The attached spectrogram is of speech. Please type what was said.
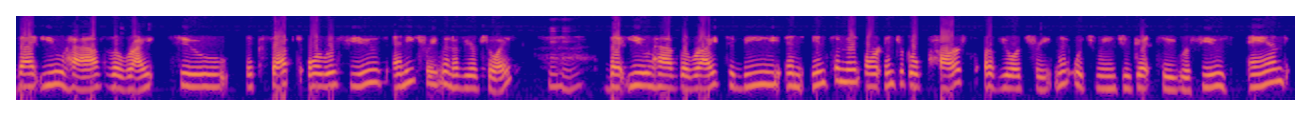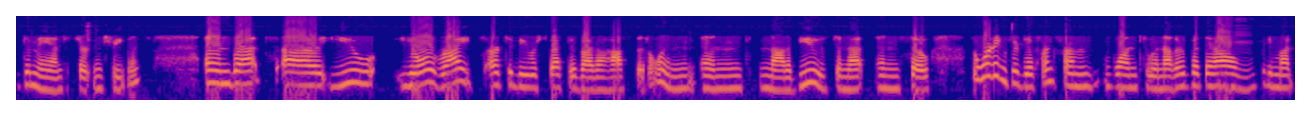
that you have the right to accept or refuse any treatment of your choice that you have the right to be an intimate or integral part of your treatment, which means you get to refuse and demand certain treatments, and that uh, you your rights are to be respected by the hospital and and not abused, and that and so the wordings are different from one to another, but they all pretty much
